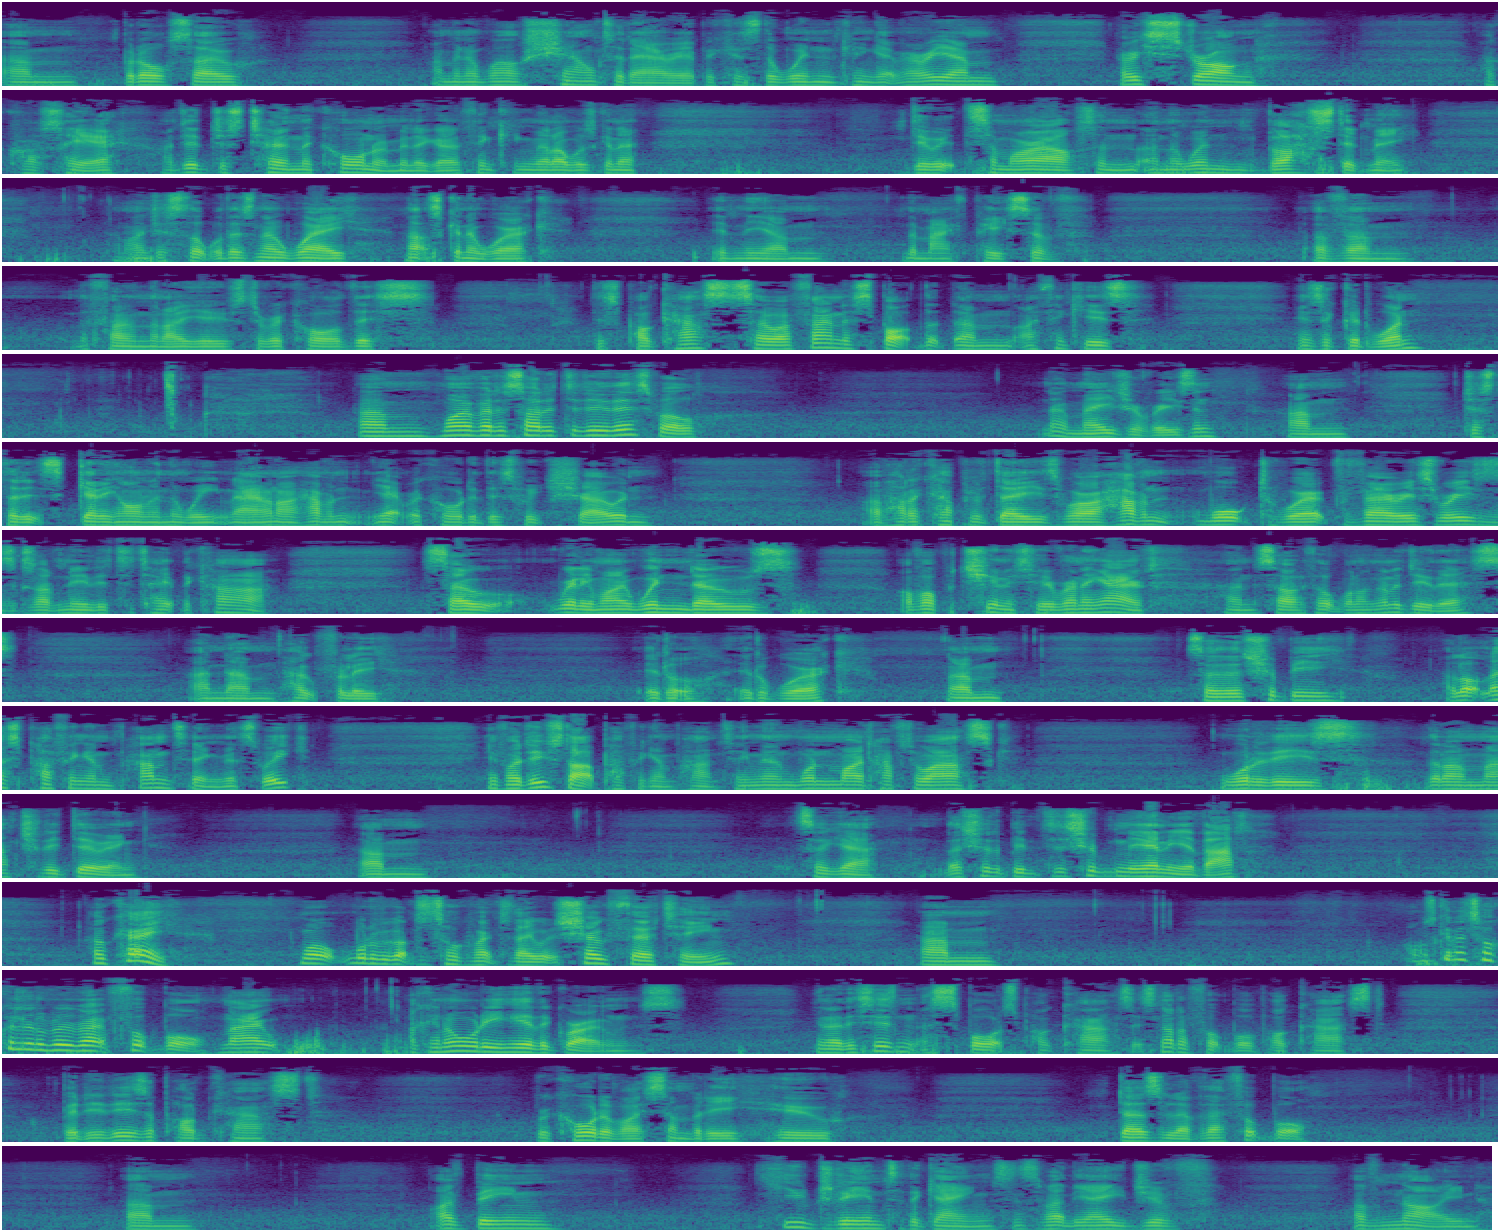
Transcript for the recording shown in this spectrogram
um, but also I'm in a well sheltered area because the wind can get very um, very strong across here. I did just turn the corner a minute ago thinking that I was going to do it somewhere else, and, and the wind blasted me. And I just thought, well, there's no way that's going to work in the um, the mouthpiece of of um, the phone that I use to record this this podcast. So I found a spot that um, I think is is a good one. Um, why have I decided to do this? Well, no major reason. Um, just that it's getting on in the week now, and I haven't yet recorded this week's show, and I've had a couple of days where I haven't walked to work for various reasons because I've needed to take the car. So really, my windows of opportunity are running out, and so I thought, well, I'm going to do this, and um, hopefully it'll it'll work. Um, so there should be a lot less puffing and panting this week. If I do start puffing and panting, then one might have to ask what it is that I'm actually doing. Um, so yeah, there should be there shouldn't be any of that. Okay, well, what have we got to talk about today? Well, it's show 13. Um, I was going to talk a little bit about football. Now, I can already hear the groans. You know, this isn't a sports podcast, it's not a football podcast, but it is a podcast recorded by somebody who does love their football. Um, I've been hugely into the game since about the age of of nine.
